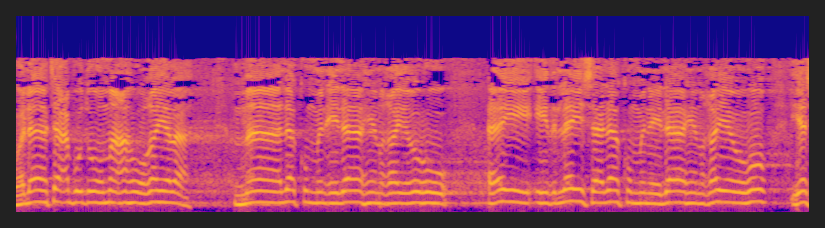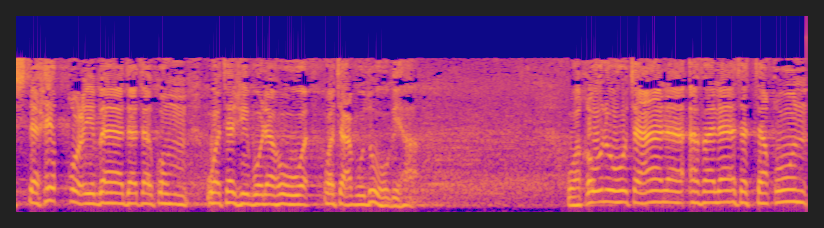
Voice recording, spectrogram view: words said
ولا تعبدوا معه غيره. ما لكم من إله غيره. أي إذ ليس لكم من إله غيره يستحق عبادتكم وتجب له وتعبدوه بها. وقوله تعالى أفلا تتقون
